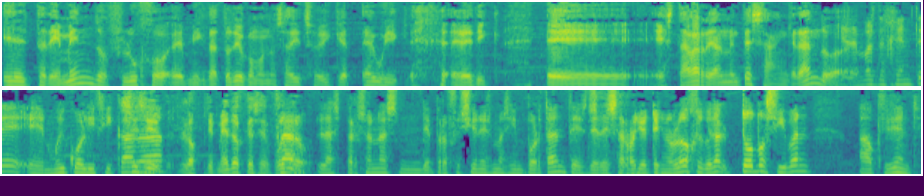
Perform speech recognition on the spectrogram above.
el tremendo flujo eh, migratorio, como nos ha dicho Iker- eh, Eric, eh, estaba realmente sangrando. Y además de gente eh, muy cualificada. Sí, sí, los primeros que se fueron. Claro, las personas de profesiones más importantes, de desarrollo tecnológico y tal, todos iban a Occidente.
